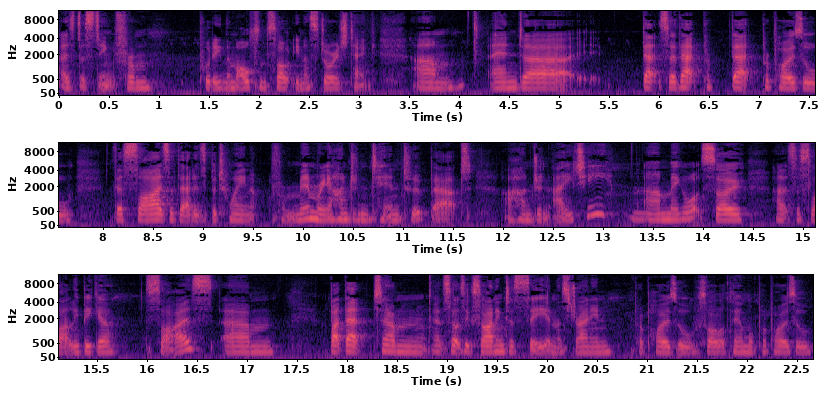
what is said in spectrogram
as distinct from putting the molten salt in a storage tank. Um, and uh, that so that that proposal, the size of that is between, from memory, 110 to about 180 um, megawatts. So uh, it's a slightly bigger size. Um, but that um, so it's exciting to see an Australian proposal, solar thermal proposal,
